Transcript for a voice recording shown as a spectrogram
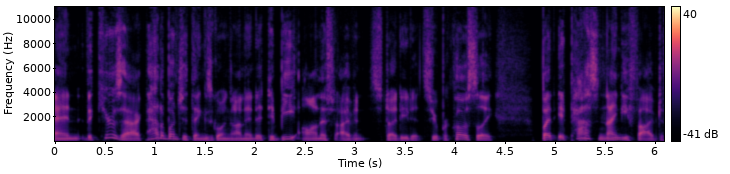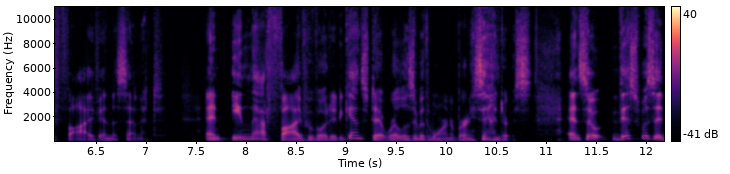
And the Cures Act had a bunch of things going on in it. To be honest, I haven't studied it super closely, but it passed 95 to 5 in the Senate. And in that five who voted against it were Elizabeth Warren and Bernie Sanders. And so this was a,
